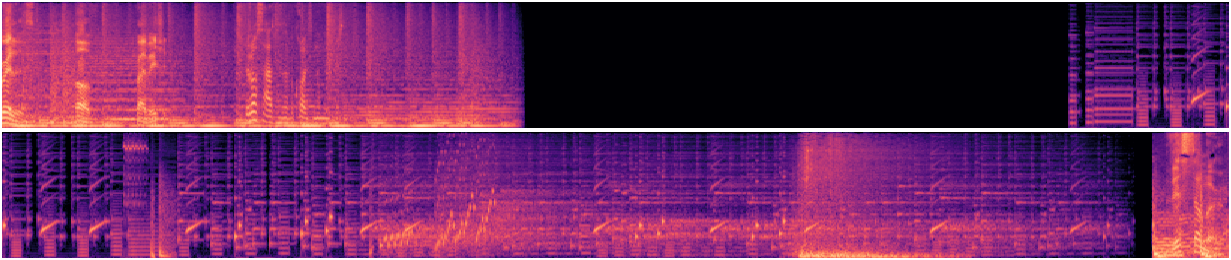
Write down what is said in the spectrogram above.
trailers of Privation. The lost husbands of equality normally prison. This summer,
